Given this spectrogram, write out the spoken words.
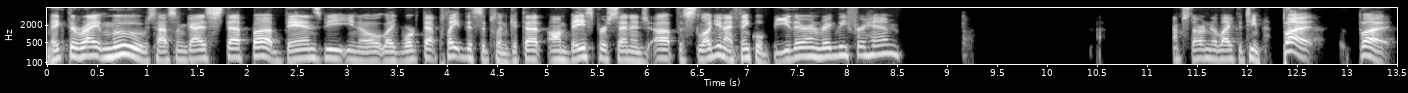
make the right moves, have some guys step up. Dansby, you know, like work that plate discipline, get that on base percentage up. The slugging, I think, will be there in Wrigley for him. I'm starting to like the team. But, but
